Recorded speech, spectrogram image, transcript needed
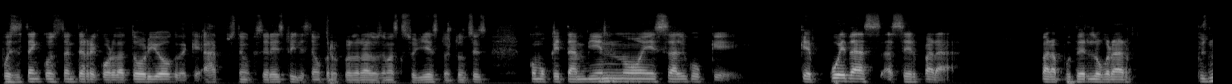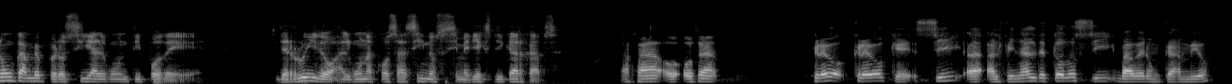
pues está en constante recordatorio de que, ah, pues tengo que hacer esto y les tengo que recordar a los demás que soy esto. Entonces, como que también no es algo que, que puedas hacer para, para poder lograr, pues no un cambio, pero sí algún tipo de, de ruido, alguna cosa así. No sé si me di a explicar, Habs. Ajá, o, sea, creo, creo que sí, al final de todo sí va a haber un cambio,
